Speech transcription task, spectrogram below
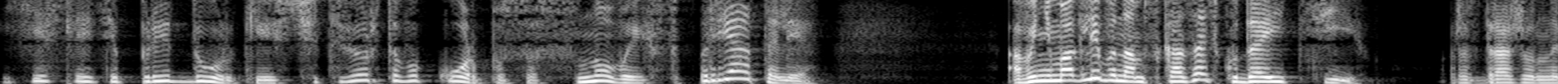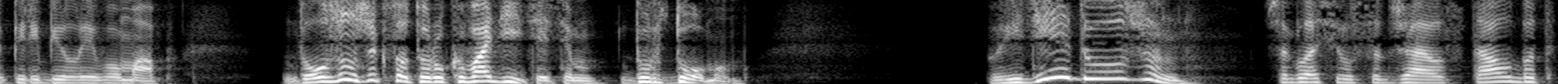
если эти придурки из четвертого корпуса снова их спрятали... А вы не могли бы нам сказать, куда идти? Раздраженно перебила его Мап. Должен же кто-то руководить этим дурдомом. По идее, должен, согласился Джайлс Талбот,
